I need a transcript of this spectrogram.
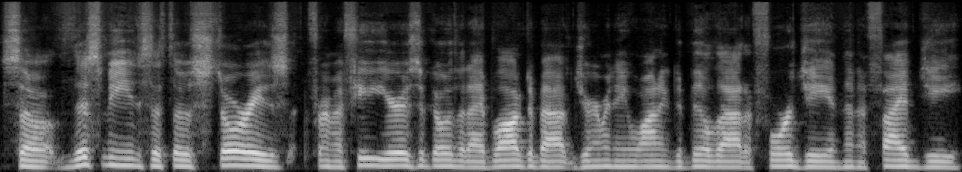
So, this means that those stories from a few years ago that I blogged about Germany wanting to build out a 4G and then a 5G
